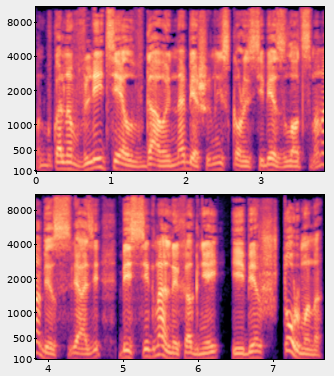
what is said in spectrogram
Он буквально влетел в гавань на бешеной скорости без лоцмана, без связи, без сигнальных огней и без штурмана.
